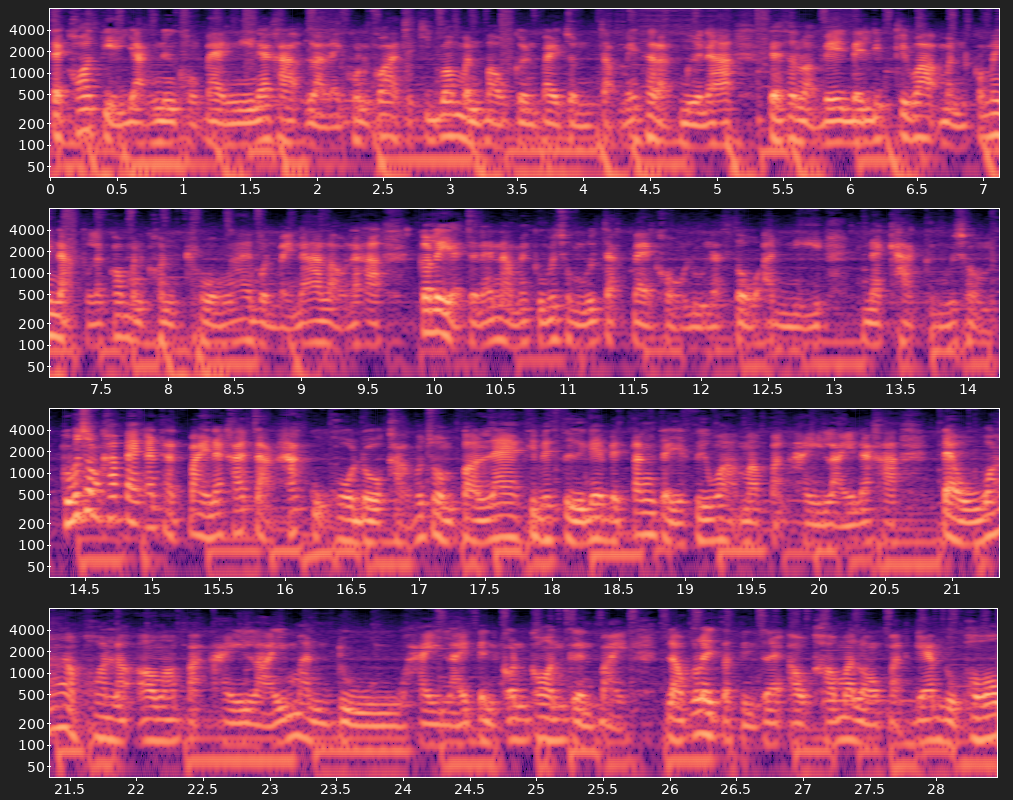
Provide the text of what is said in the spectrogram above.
แต่ข้อเสียอย่างหนึ่งของแปรงนี้นะคะ หลายๆ คนก็อาจจะคิดว่ามันเบาเกินไปจนจับไม่ถนัดมือนะคะแต่สำหรับเบสเบสลิฟคิดว่ามันก็ไม่หนักแล้วก็มันคอนโทรลง่ายบนใบหน้าเรานะคะ ก็เลยอยากจะแนะนำให้คุณผู้ชมรู้จักแปรงของลูนาโซอันนี้นะคะคุณผู้ชม คุณผู้ชมครับแปรงอันถัดไปนะคะจากฮักกุโฮโดค่ะคุณผู้ชมตอนแรกที่ไปซื้อเนี่ยเบสตั้งใจจะซื้อว่ามาปัดไฮไลท์นะคะ แต่ว่าพอเราเอามาปัดไฮไลท์มันดูไฮไลท์เป็นก้อนๆเกินไป เราก็เลยตัดสินใจเอาเขามาลองปัดแก้มดู เพราะว่า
